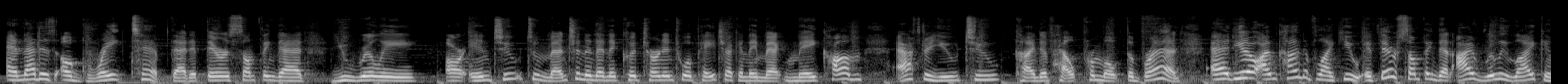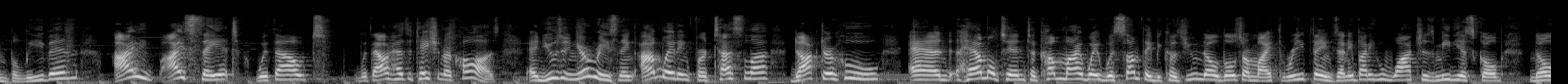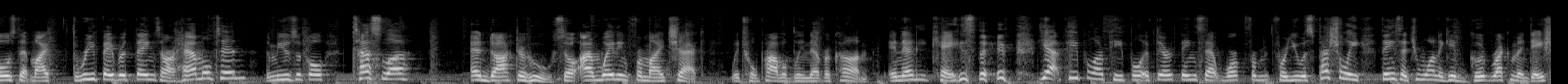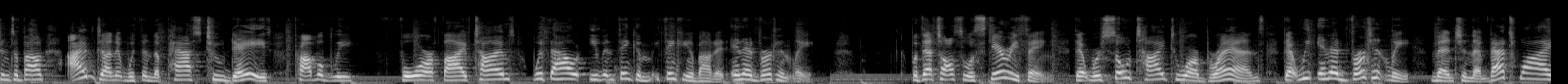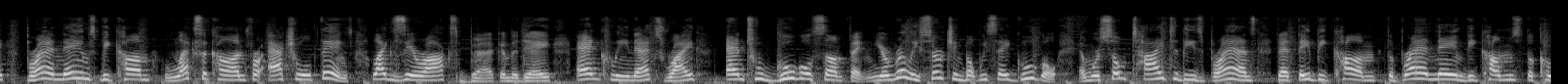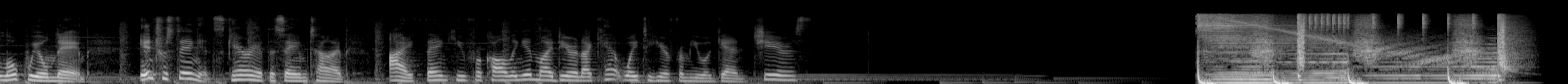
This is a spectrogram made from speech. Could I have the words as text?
And that is a great tip that if there is something that you really are into to mention and then it could turn into a paycheck and they may, may come after you to kind of help promote the brand. And you know, I'm kind of like you. If there's something that I really like and believe in, I I say it without without hesitation or cause. And using your reasoning, I'm waiting for Tesla, Doctor Who, and Hamilton to come my way with something because you know those are my three things. Anybody who watches Mediascope knows that my three favorite things are Hamilton, the musical, Tesla, and Doctor Who. So I'm waiting for my check which will probably never come. In any case, yeah, people are people. If there are things that work for, for you, especially things that you want to give good recommendations about, I've done it within the past two days, probably four or five times without even thinking, thinking about it inadvertently. But that's also a scary thing that we're so tied to our brands that we inadvertently mention them. That's why brand names become lexicon for actual things like Xerox back in the day and Kleenex, right? And to Google something, you're really searching, but we say Google. And we're so tied to these brands that they become, the brand name becomes the colloquial name. Interesting and scary at the same time. I thank you for calling in, my dear, and I can't wait to hear from you again. Cheers.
